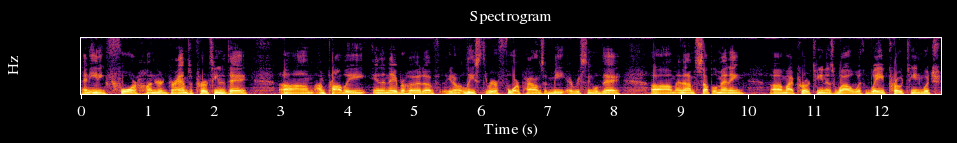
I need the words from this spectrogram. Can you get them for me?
and eating 400 grams of protein a day, um, I'm probably in the neighborhood of you know at least three or four pounds of meat every single day. Um, and then I'm supplementing uh, my protein as well with whey protein, which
